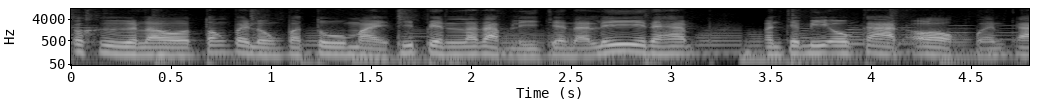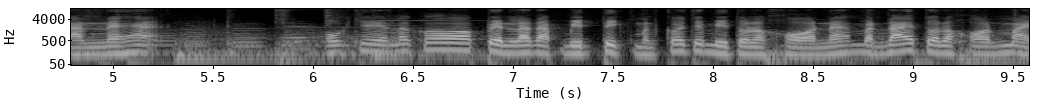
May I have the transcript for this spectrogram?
ก็คือเราต้องไปลงประตูใหม่ที่เป็นระดับลีเจนดารี่นะครับมันจะมีโอกาสออกเหมือนกันนะฮะ โอเค แล้วก็เป็นระดับมิติกมันก็จะมีตัวละครนะ มันได้ตัวละครใหม่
